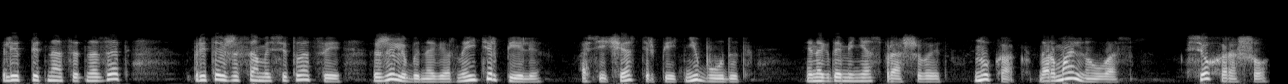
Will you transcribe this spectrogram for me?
Лет пятнадцать назад при той же самой ситуации жили бы, наверное, и терпели, а сейчас терпеть не будут. Иногда меня спрашивают, ну как, нормально у вас? все хорошо.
